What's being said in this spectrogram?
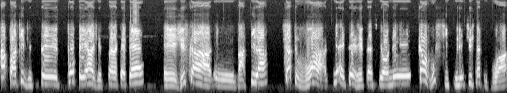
À partir du p- pont péage préfectaire et jusqu'à euh, Bastila, cette voie qui a été réflexionnée, quand vous circulez sur cette voie,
